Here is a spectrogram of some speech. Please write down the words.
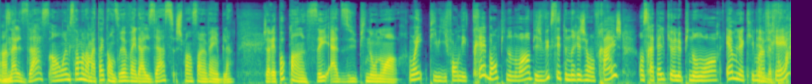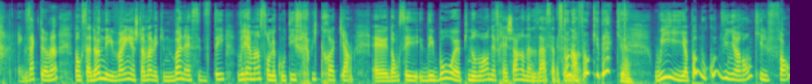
En Alsace? Oh, ouais, ça, dans ma tête, on dirait vin d'Alsace. Je pense à un vin blanc. J'aurais pas pensé à du Pinot Noir. Oui, puis ils font des très bons Pinot Noirs. Puis vu que c'est une région fraîche. On se rappelle que le pinot noir aime le climat frais. Exactement. Donc, ça donne des vins, justement, avec une bonne acidité, vraiment sur le côté fruit croquant. Euh, donc, c'est des beaux euh, pinots noirs de fraîcheur en Alsace. Est-ce qu'on en fait au Québec? Oui, il n'y a pas beaucoup de vignerons qui le font.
